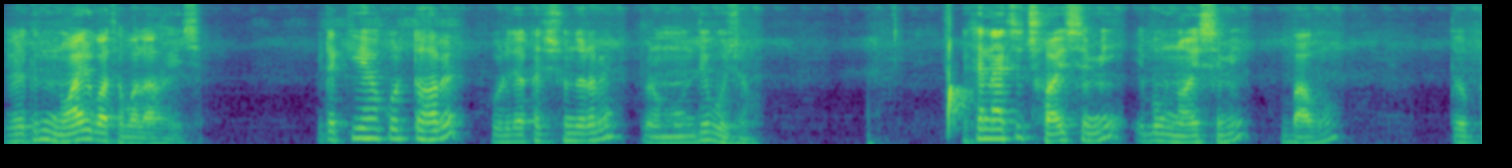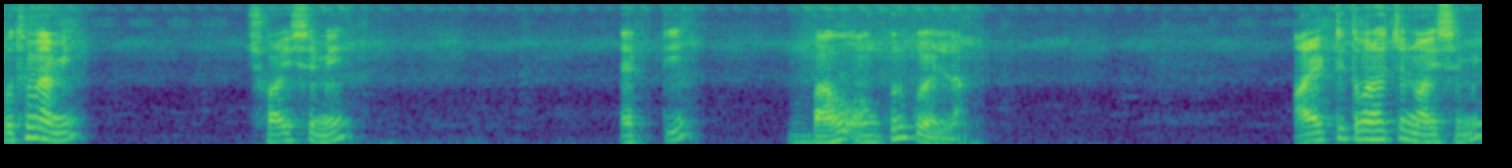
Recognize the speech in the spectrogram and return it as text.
এবার কিন্তু নয়ের কথা বলা হয়েছে। এটা কীভাবে করতে হবে? করে দেখাচ্ছি সুন্দর হবে তোমরা মন দিয়ে বোঝো। এখানে আছে ছয় সেমি এবং নয় সেমি বাহু। তো প্রথমে আমি ছয় সেমি একটি বাহু অঙ্কন করে নিলাম। আরেকটি তোমার হচ্ছে নয় সেমি।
